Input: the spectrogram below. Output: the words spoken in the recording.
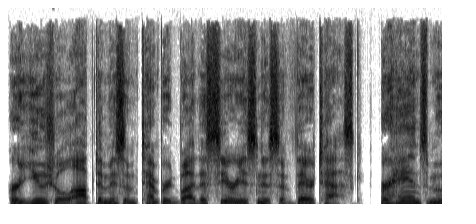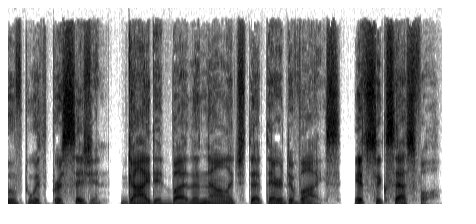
her usual optimism tempered by the seriousness of their task. Her hands moved with precision, guided by the knowledge that their device, if successful,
